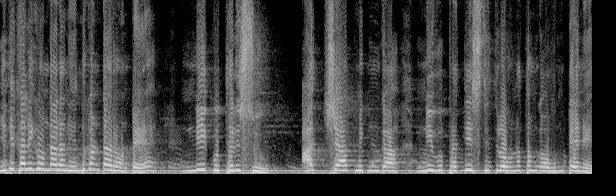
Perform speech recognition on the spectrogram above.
ఇది కలిగి ఉండాలని ఎందుకంటారు అంటే నీకు తెలుసు ఆధ్యాత్మికంగా నీవు ప్రతి స్థితిలో ఉన్నతంగా ఉంటేనే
